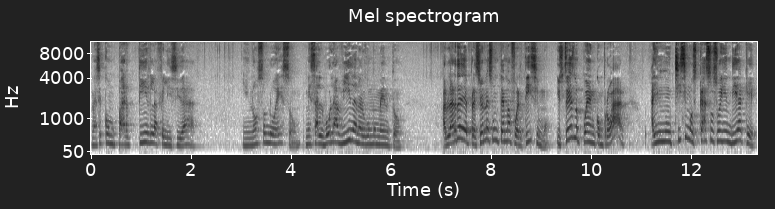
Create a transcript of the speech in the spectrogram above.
me hace compartir la felicidad. Y no solo eso, me salvó la vida en algún momento. Hablar de depresión es un tema fuertísimo y ustedes lo pueden comprobar. Hay muchísimos casos hoy en día que,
